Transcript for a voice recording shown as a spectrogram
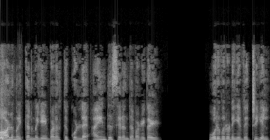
ஆளுமைத்தன்மையை வளர்த்துக் கொள்ள ஐந்து சிறந்த வழிகள். ஒருவருடைய வெற்றியில்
